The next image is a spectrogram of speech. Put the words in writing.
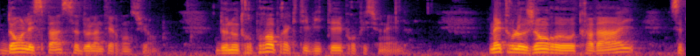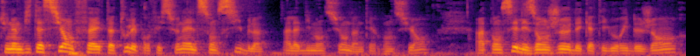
dans l'espace de l'intervention de notre propre activité professionnelle. Mettre le genre au travail, c'est une invitation faite à tous les professionnels sensibles à la dimension d'intervention à penser les enjeux des catégories de genre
